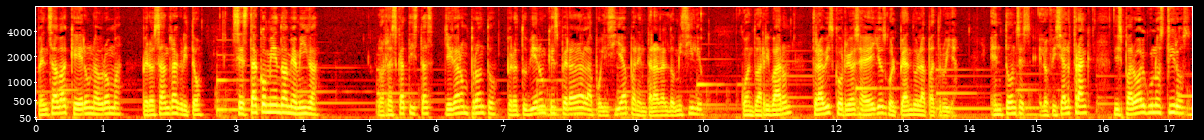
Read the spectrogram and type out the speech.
pensaba que era una broma, pero Sandra gritó, Se está comiendo a mi amiga. Los rescatistas llegaron pronto, pero tuvieron que esperar a la policía para entrar al domicilio. Cuando arribaron, Travis corrió hacia ellos golpeando la patrulla. Entonces el oficial Frank disparó algunos tiros.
